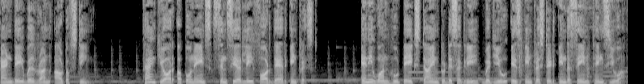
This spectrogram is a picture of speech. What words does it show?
and they will run out of steam. Thank your opponents sincerely for their interest. Anyone who takes time to disagree with you is interested in the same things you are.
